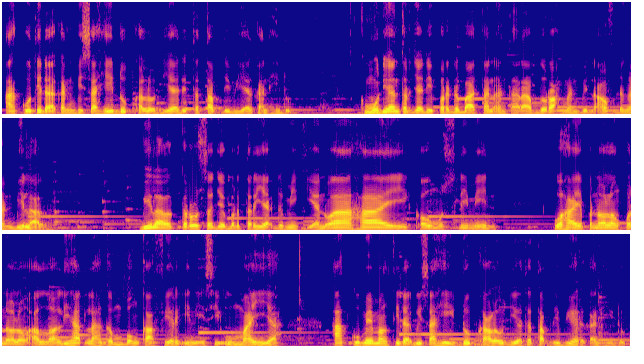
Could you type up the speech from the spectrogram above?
Aku tidak akan bisa hidup kalau dia tetap dibiarkan hidup. Kemudian terjadi perdebatan antara Abdurrahman bin Auf dengan Bilal. Bilal terus saja berteriak demikian, "Wahai kaum muslimin, wahai penolong-penolong Allah, lihatlah gembong kafir ini si Umayyah. Aku memang tidak bisa hidup kalau dia tetap dibiarkan hidup."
